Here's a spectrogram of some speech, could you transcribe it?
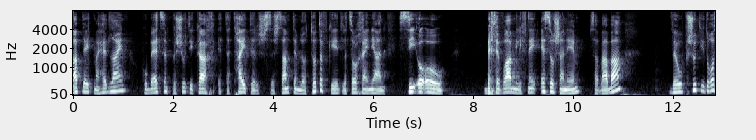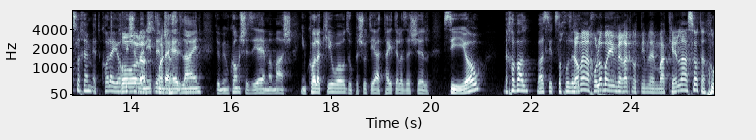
update my headline, הוא בעצם פשוט ייקח את הטייטל ששמתם לאותו תפקיד, לצורך העניין COO בחברה מלפני עשר שנים, סבבה? והוא פשוט ידרוס לכם את כל היופי כל שבניתם מה. בהדליין, ובמקום שזה יהיה ממש עם כל ה-keywords, הוא פשוט יהיה הטייטל הזה של CEO, וחבל, ואז תצטרכו אתה אומר, אנחנו לא באים ורק נותנים להם מה כן לעשות, אנחנו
